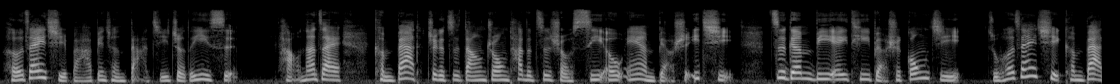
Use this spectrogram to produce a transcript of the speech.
合在一起把它变成打击者的意思。好，那在 combat 这个字当中，它的字首 c o m 表示一起，字根 b a t 表示攻击。组合在一起，combat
